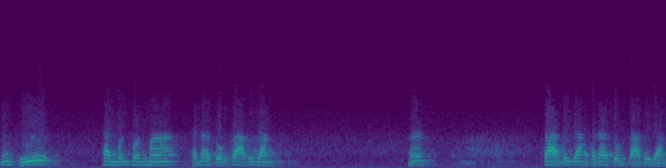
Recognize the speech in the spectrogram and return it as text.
หนังสือท่านมณฑลมาคณะสงฆ์ทราบหรือยังฮะทราบหรือยังคณะสงฆ์ทราบหรือยัง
